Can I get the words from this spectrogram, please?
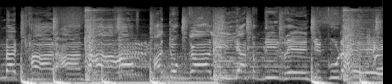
ਮੈਂ 18 ਦਾ। ਅਜੋ ਕਾਲੀ ਜੱਟ ਦੀ ਰੇਂਜ ਕੁੜੇ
